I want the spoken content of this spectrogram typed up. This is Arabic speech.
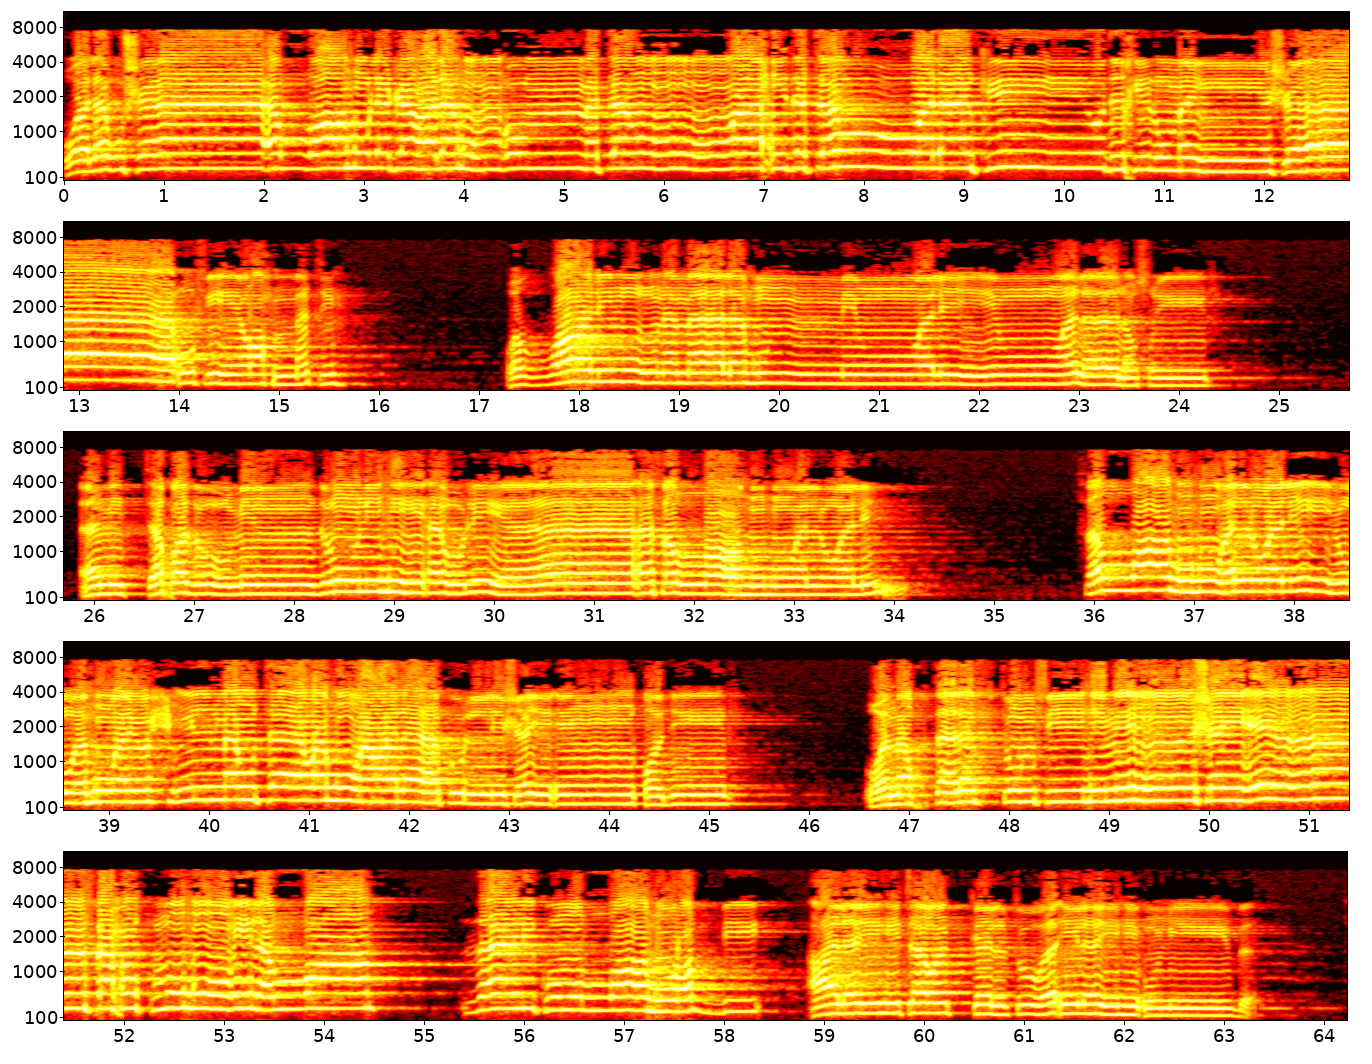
ولو شاء الله لجعلهم أمة واحدة ولكن يدخل من يشاء في رحمته والظالمون ما لهم من ولي ولا نصير أَمِ اتَّخَذُوا مِن دُونِهِ أَوْلِيَاءَ فَاللَّهُ هُوَ الْوَلِيُّ فالله هو الولي وهو يحيي الموتى وهو على كل شيء قدير وما اختلفتم فيه من شيء فحكمه إلى الله ذلكم الله ربي. عليه توكلت وإليه أنيب.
